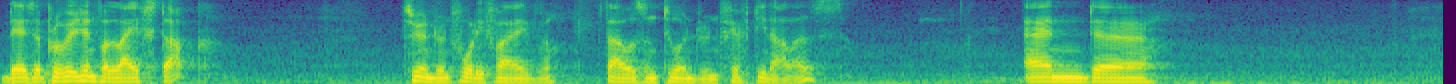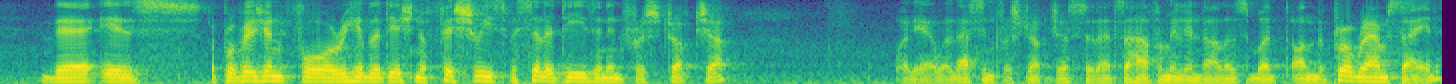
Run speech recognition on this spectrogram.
There's a provision for livestock, $345,250. And uh, there is a provision for rehabilitation of fisheries, facilities, and infrastructure well, yeah, well, that's infrastructure, so that's a half a million dollars. But on the program side,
